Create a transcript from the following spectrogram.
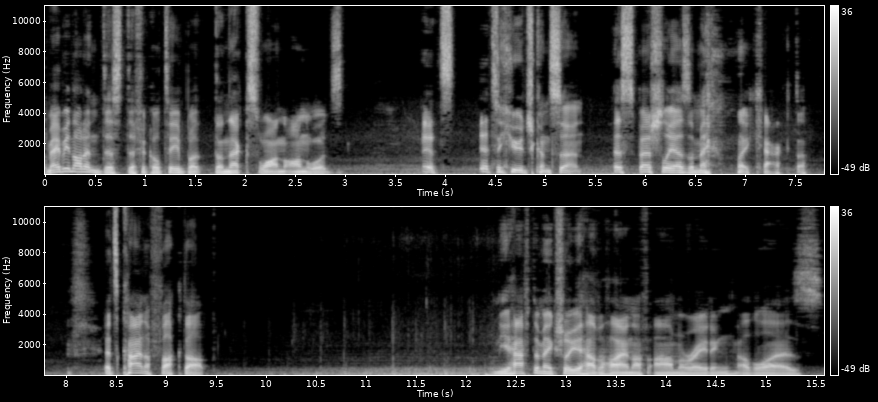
Maybe not in this difficulty, but the next one onwards, it's it's a huge concern, especially as a melee character. It's kind of fucked up. You have to make sure you have a high enough armor rating, otherwise...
